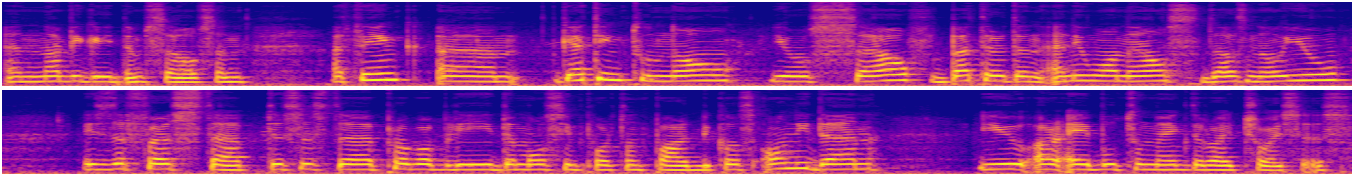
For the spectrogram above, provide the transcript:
and navigate themselves. And I think um, getting to know yourself better than anyone else does know you is the first step. This is the probably the most important part because only then you are able to make the right choices.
